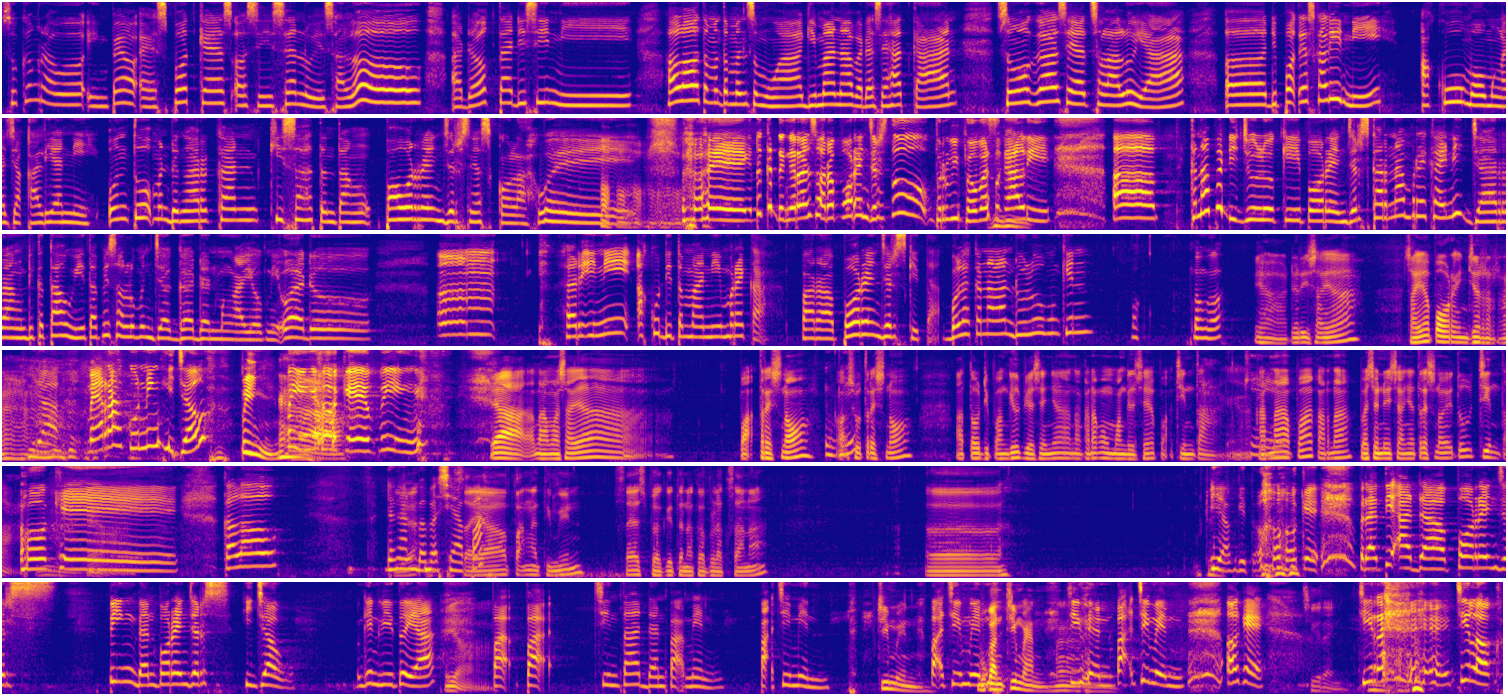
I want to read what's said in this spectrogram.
Sugeng Rawo ing POS Podcast OSI St. Louis. Halo, ada Okta di sini. Halo teman-teman semua, gimana pada sehat kan? Semoga sehat selalu ya. Eh, di podcast kali ini aku mau mengajak kalian nih untuk mendengarkan kisah tentang Power Rangers-nya sekolah. Woi. Woi, itu kedengaran suara Power Rangers tuh berwibawa sekali. Eh, kenapa dijuluki Power Rangers? Karena mereka ini jarang diketahui tapi selalu menjaga dan mengayomi. Waduh. Em, hari ini aku ditemani mereka, para Power Rangers kita. Boleh kenalan dulu mungkin? Monggo. Ya, dari saya, saya Power Ranger. Ya, merah, kuning, hijau, Pink. pink. Oke, pink. Ya, nama saya Pak Tresno, Pak Oke. Sutresno atau dipanggil biasanya anak-anak memanggil saya Pak Cinta. Ya, Oke. Karena apa? Karena bahasa Indonesianya Tresno itu cinta. Oke. Kalau dengan Iya, Bapak siapa? Saya Pak Ngadimin. Saya sebagai tenaga pelaksana. Eh, udah. Iya begitu. Oke. Berarti ada Power Rangers pink dan Power Rangers hijau. Mungkin gitu ya. Iya, Pak Pak Cinta dan Pak Min. Pak Cimin. Cimin. Pak Cimin. Bukan Cimen. Nah, Cimin, Pak Cimin. Oke. Cireng. Cire, cilok.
